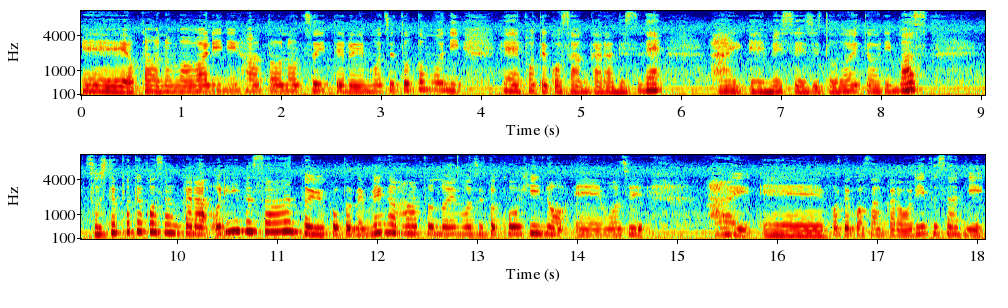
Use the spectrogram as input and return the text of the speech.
えー、お顔の周りにハートのついてる絵文字とともに、えー、ポテコさんからですね。はい、えー、メッセージ届いております。そしてポテコさんから「オリーブさん」ということで目がハートの絵文字とコーヒーの、絵文字。はい、えー、ポテコさんからオリーブさんに、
